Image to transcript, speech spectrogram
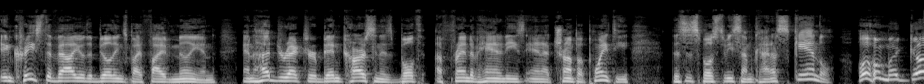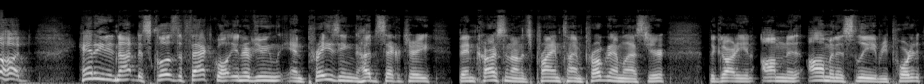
increased the value of the buildings by five million. And HUD director Ben Carson is both a friend of Hannity's and a Trump appointee. This is supposed to be some kind of scandal. Oh my God! Hannity did not disclose the fact while interviewing and praising HUD Secretary Ben Carson on his primetime program last year. The Guardian omni- ominously reported.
